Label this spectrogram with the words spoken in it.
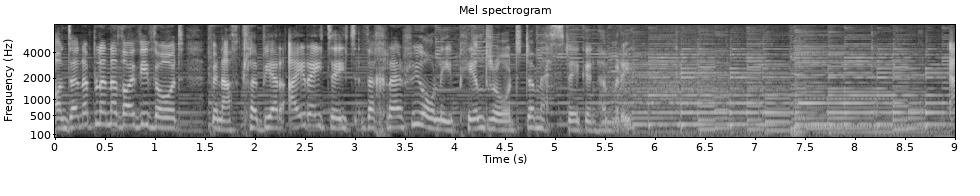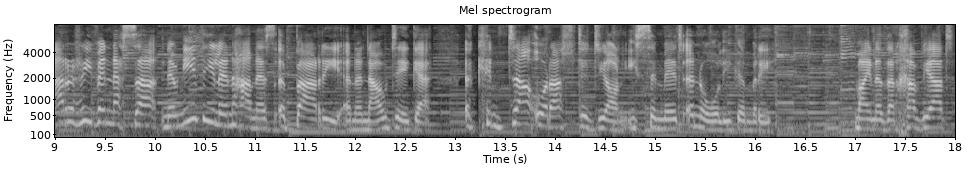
Ond yn y blynyddoedd i ddod, fe nath clybiau'r Irate 8 ddechrau rheoli pêl-drod domestig yng Nghymru. Ar y rhifau nesaf, newn ni ddilyn hanes y Bari yn y 90au, y cynta o'r alltudion i symud yn ôl i Gymru. Mae'n y ddyrchafiad,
